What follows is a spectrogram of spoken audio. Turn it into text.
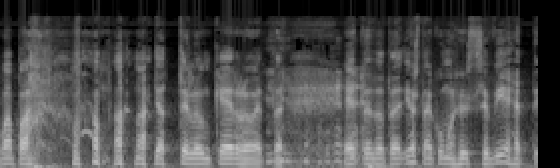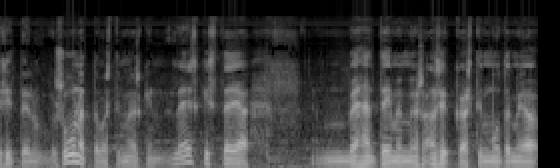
vapaan, vapaan ajattelun kerro, että, että tota, jostain kumman syystä se viehätti sitten suunnattomasti myöskin Leskistä ja mehän teimme myös ansiokkaasti muutamia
